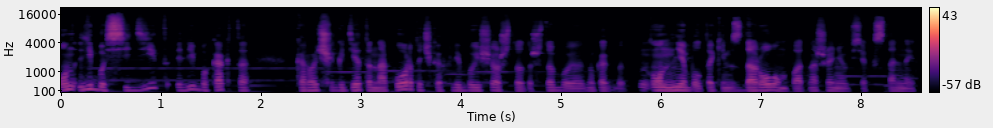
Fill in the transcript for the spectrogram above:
он либо сидит, либо как-то короче, где-то на корточках, либо еще что-то, чтобы, ну, как бы, он не был таким здоровым по отношению всех остальных.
